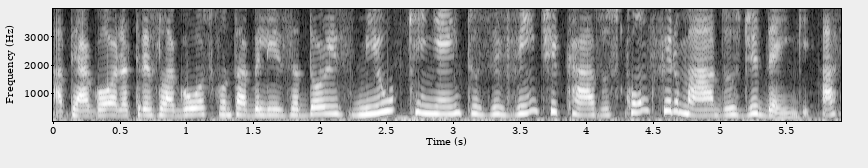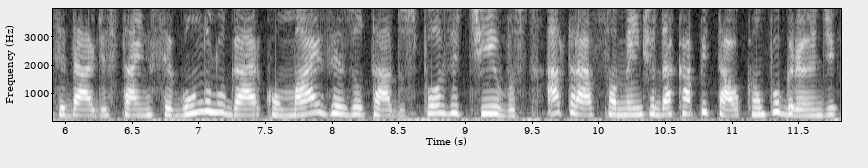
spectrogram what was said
Até agora, Três Lagoas contabiliza 2.520 casos confirmados de dengue. A cidade está em segundo lugar com mais resultados positivos, atrás somente da capital Campo Grande,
